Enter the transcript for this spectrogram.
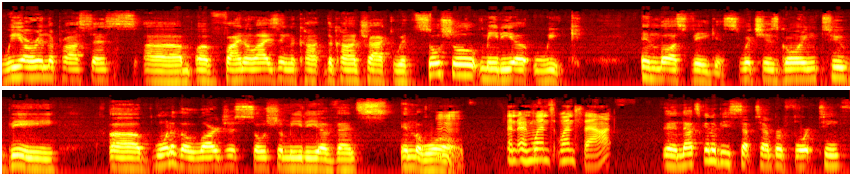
we are in the process um, of finalizing the, con- the contract with Social Media Week in Las Vegas, which is going to be uh, one of the largest social media events in the world. and and when's when's that And that's going to be September 14th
